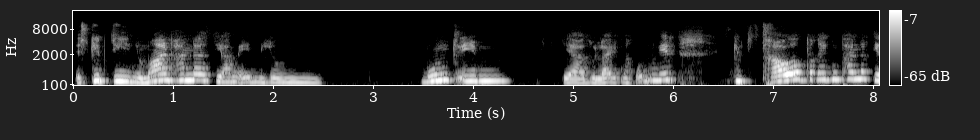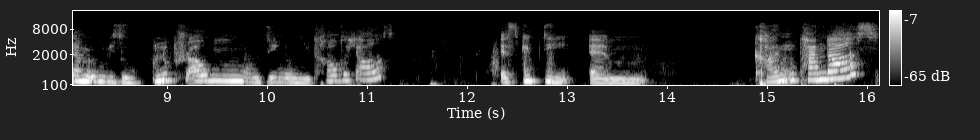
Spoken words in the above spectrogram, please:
Es gibt die normalen Pandas, die haben eben so einen Mund eben, der so leicht nach unten geht. Es gibt die traurigen Pandas, die haben irgendwie so Glubschaugen und sehen irgendwie traurig aus. Es gibt die ähm, kranken Pandas,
